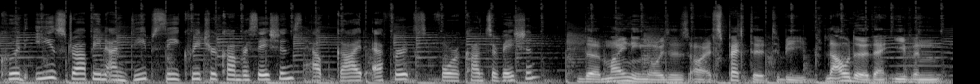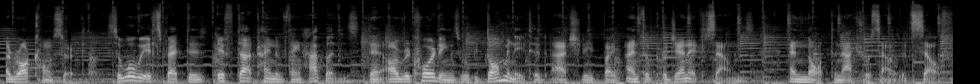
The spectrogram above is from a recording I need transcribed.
Could eavesdropping on deep sea creature conversations help guide efforts for conservation? The mining noises are expected to be louder than even a rock concert. So, what we expect is if that kind of thing happens, then our recordings will be dominated actually by anthropogenic sounds and not the natural sound itself.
